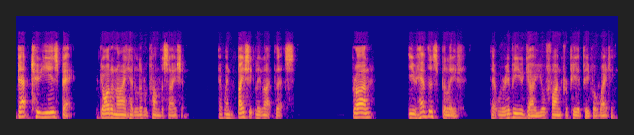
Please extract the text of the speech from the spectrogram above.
about two years back, God and I had a little conversation. It went basically like this Brian, you have this belief that wherever you go, you'll find prepared people waiting.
